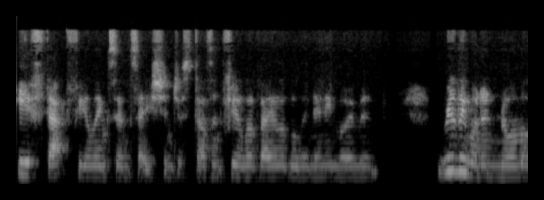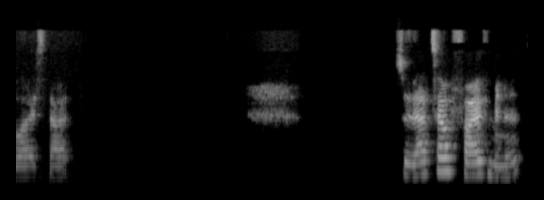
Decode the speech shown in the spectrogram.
if that feeling sensation just doesn't feel available in any moment. Really want to normalize that. So that's our five minutes.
